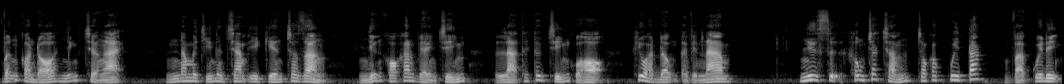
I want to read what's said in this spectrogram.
vẫn còn đó những trở ngại. 59% ý kiến cho rằng những khó khăn về hành chính là thách thức chính của họ khi hoạt động tại Việt Nam, như sự không chắc chắn trong các quy tắc và quy định,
